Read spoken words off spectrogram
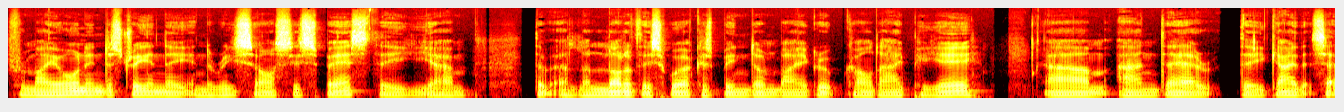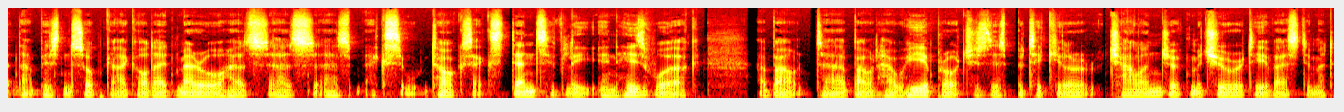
From my own industry in the in the resources space, the, um, the a lot of this work has been done by a group called IPA, um, and the guy that set that business up, guy called Ed Merrow, has has, has ex- talks extensively in his work about uh, about how he approaches this particular challenge of maturity of estimate.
